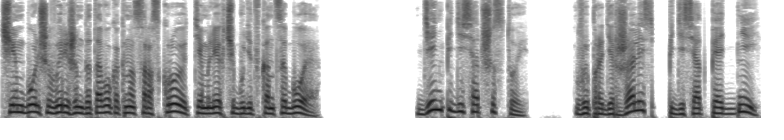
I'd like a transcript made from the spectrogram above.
Чем больше вырежем до того, как нас раскроют, тем легче будет в конце боя. День 56. Вы продержались 55 дней.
